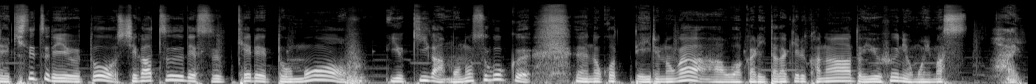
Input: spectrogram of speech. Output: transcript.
え季節で言うと4月ですけれども、雪がものすごく残っているのがお分かりいただけるかなというふうに思います。はい。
